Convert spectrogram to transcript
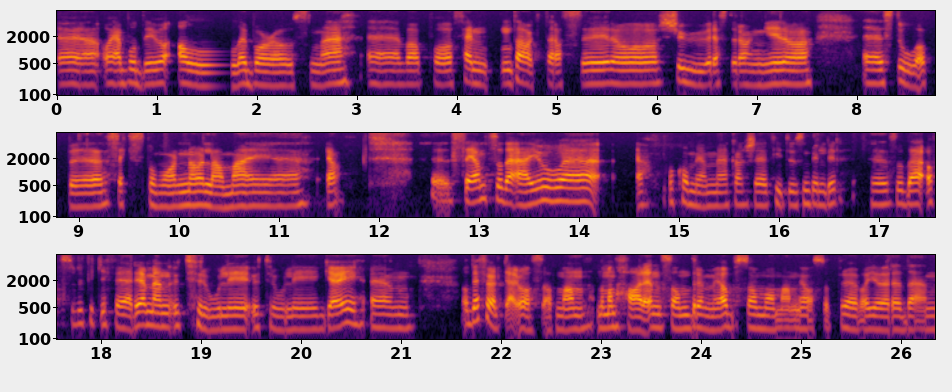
eh, og jeg bodde jo alle boroughsene. Eh, var på 15 takterrasser og 20 restauranter og eh, sto opp eh, seks på morgenen og la meg eh, ja, eh, sent. Så det er jo eh, ja, å komme hjem med kanskje 10 000 bilder. Eh, så det er absolutt ikke ferie, men utrolig, utrolig gøy. Og det følte jeg jo også at man, når man har en sånn drømmejobb, så må man jo også prøve å gjøre den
